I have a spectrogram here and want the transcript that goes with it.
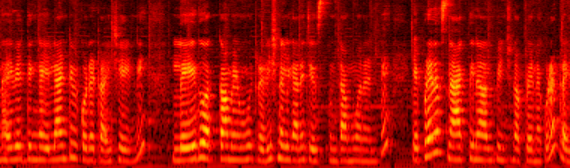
నైవేద్యంగా ఇలాంటివి కూడా ట్రై చేయండి. లేదు అక్క మేము ట్రెడిషనల్గానే చేసుకుంటాము అని అంటే ఎప్పుడైనా స్నాక్ తినాలనిపించినప్పుడైనా కూడా ట్రై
